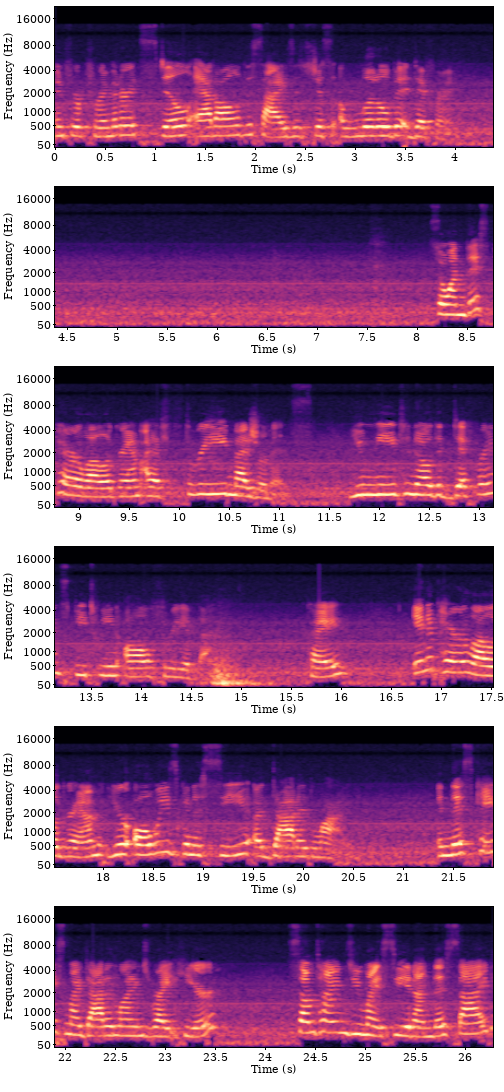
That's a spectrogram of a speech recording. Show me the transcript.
And for perimeter, it's still add all of the sides. It's just a little bit different. So on this parallelogram, I have three measurements. You need to know the difference between all three of them. Okay? In a parallelogram, you're always going to see a dotted line. In this case, my dotted line's right here. Sometimes you might see it on this side,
